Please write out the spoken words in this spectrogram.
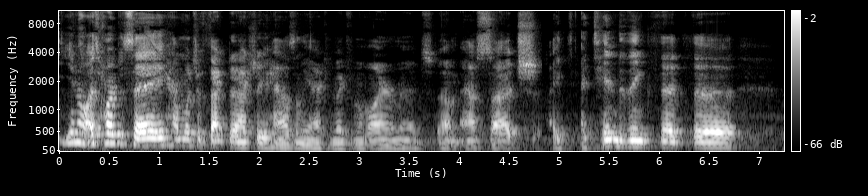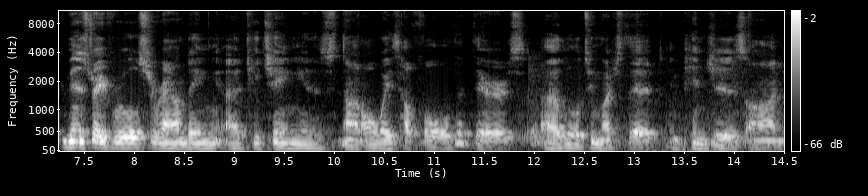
You know, it's hard to say how much effect it actually has on the academic environment um, as such. I, I tend to think that the administrative rules surrounding uh, teaching is not always helpful, that there's a little too much that impinges on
